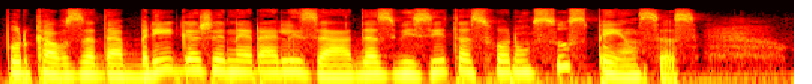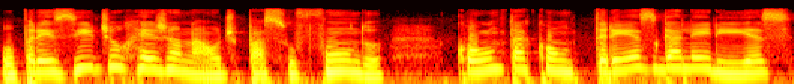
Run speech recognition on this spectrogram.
Por causa da briga generalizada, as visitas foram suspensas. O Presídio Regional de Passo Fundo conta com três galerias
